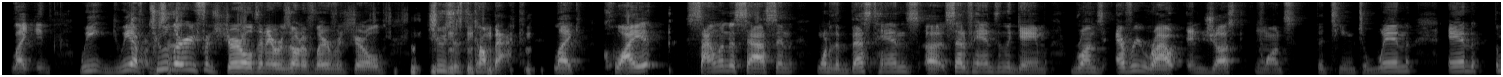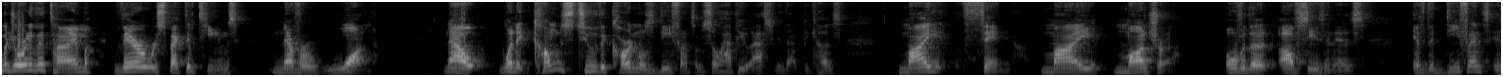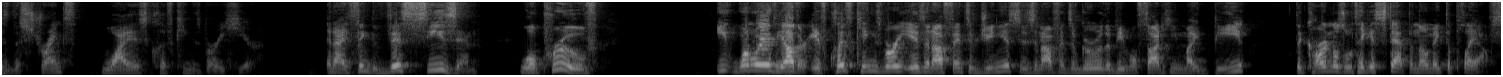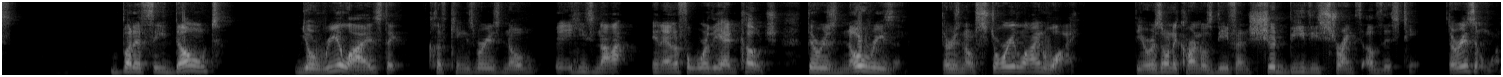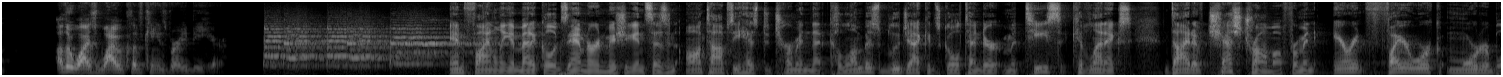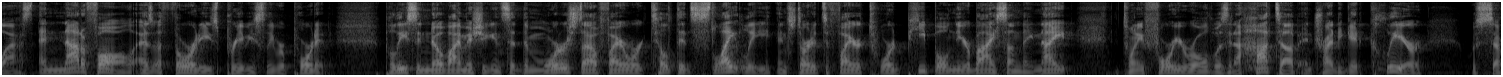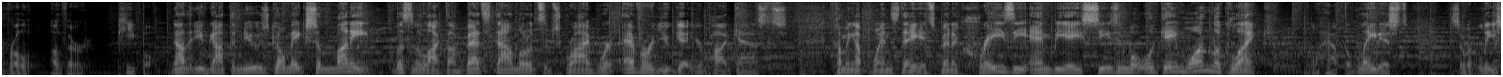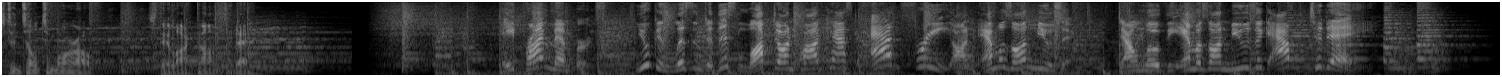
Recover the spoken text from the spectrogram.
Like we we have 100%. two Larry Fitzgeralds in Arizona if Larry Fitzgerald chooses to come back. Like quiet, silent assassin, one of the best hands uh, set of hands in the game, runs every route and just wants the team to win. And the majority of the time, their respective teams never won. Now, when it comes to the Cardinals defense, I'm so happy you asked me that because my thing, my mantra over the offseason is if the defense is the strength why is Cliff Kingsbury here? And I think this season will prove one way or the other. If Cliff Kingsbury is an offensive genius, is an offensive guru that people thought he might be, the Cardinals will take a step and they'll make the playoffs. But if they don't, you'll realize that Cliff Kingsbury is no, he's not an NFL worthy head coach. There is no reason, there is no storyline why the Arizona Cardinals defense should be the strength of this team. There isn't one. Otherwise, why would Cliff Kingsbury be here? And finally, a medical examiner in Michigan says an autopsy has determined that Columbus Blue Jackets goaltender Matiss Kivlenieks died of chest trauma from an errant firework mortar blast and not a fall, as authorities previously reported. Police in Novi, Michigan said the mortar style firework tilted slightly and started to fire toward people nearby Sunday night. The 24 year old was in a hot tub and tried to get clear with several other people. Now that you've got the news, go make some money. Listen to Locked On Bets, download and subscribe wherever you get your podcasts. Coming up Wednesday, it's been a crazy NBA season. What will game one look like? We'll have the latest. So at least until tomorrow, stay locked on today. Hey, Prime members, you can listen to this Locked On podcast ad free on Amazon Music. Download the Amazon Music app today.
